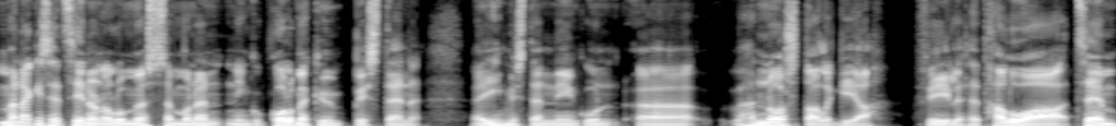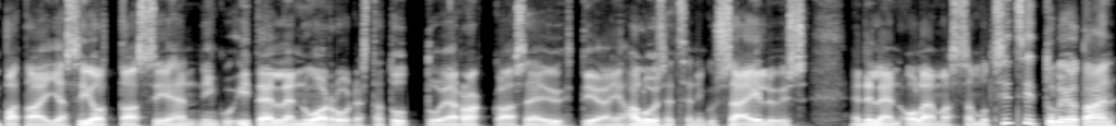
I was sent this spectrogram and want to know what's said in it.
Mä näkisin, että siinä on ollut myös semmoinen niin kolmekymppisten ihmisten niin kuin, äh, vähän nostalgia fiilis, että haluaa tsempata ja sijoittaa siihen niin kuin itselle nuoruudesta tuttuun ja rakkaaseen yhtiöön ja haluaisi, että se niin kuin säilyisi edelleen olemassa. Mutta sitten siitä tuli jotain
